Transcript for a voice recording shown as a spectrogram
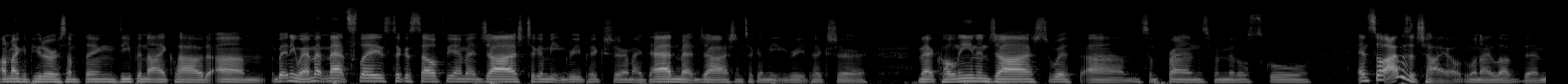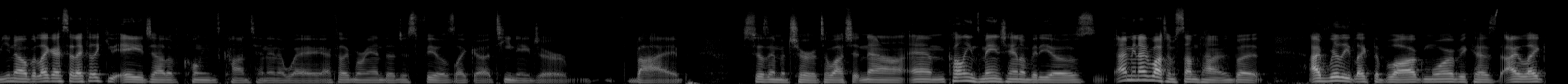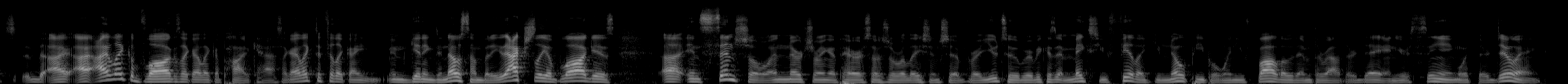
on my computer or something deep in the iCloud. Um, but anyway, I met Matt Slays, took a selfie. I met Josh, took a meet and greet picture. My dad met Josh and took a meet and greet picture. Met Colleen and Josh with um, some friends from middle school. And so I was a child when I loved them, you know. But like I said, I feel like you age out of Colleen's content in a way. I feel like Miranda just feels like a teenager vibe. It feels immature to watch it now. And Colleen's main channel videos, I mean, I'd watch them sometimes, but I really like the vlog more because I liked I, I, I like a vlogs like I like a podcast. Like I like to feel like I am getting to know somebody. Actually, a vlog is uh, essential in nurturing a parasocial relationship for a YouTuber because it makes you feel like you know people when you follow them throughout their day and you're seeing what they're doing.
